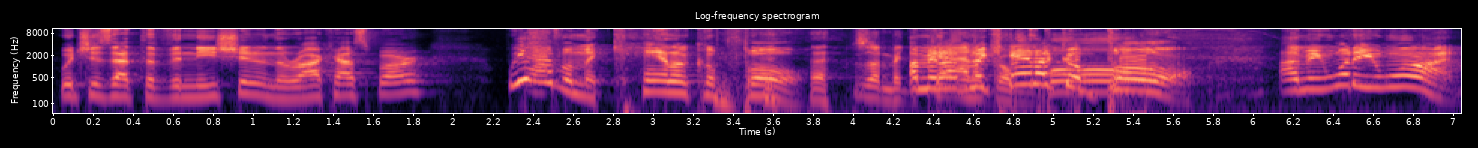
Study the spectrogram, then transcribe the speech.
which is at the Venetian in the Rock House Bar, we have a mechanical bull. a I mean, a mechanical mechanical bull. bull. I mean, what do you want?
